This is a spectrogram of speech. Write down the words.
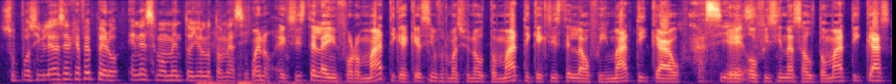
su posibilidad de ser jefe, pero en ese momento yo lo tomé así. Bueno, existe la informática, que es información automática, existe la ofimática, así eh, oficinas automáticas.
